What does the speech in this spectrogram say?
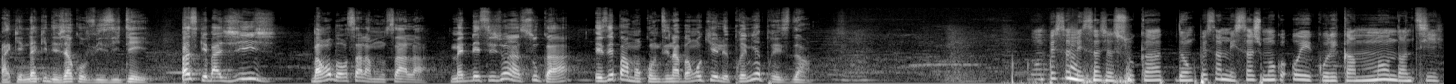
bakendaki déjà kovisite parce que bajuge bango baosala mosala. Mais décision ya suka eza pa mokonzi na bango qui est le premier président. Donc pesa message ya suka. Donc pesa message moko oyo ekoleka monde entier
